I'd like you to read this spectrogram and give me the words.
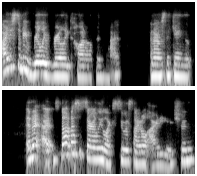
I used to be really, really caught up in that. And I was thinking, and I, I- it's not necessarily like suicidal ideation,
